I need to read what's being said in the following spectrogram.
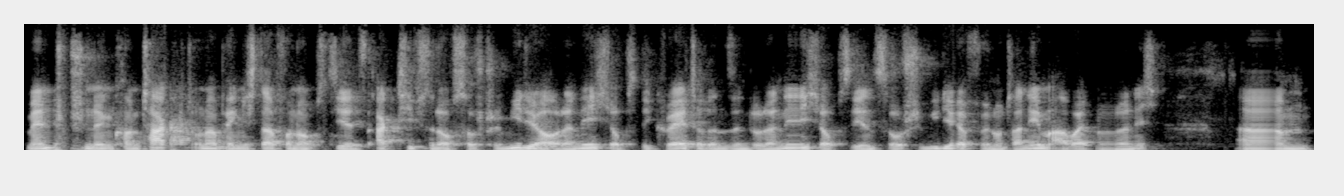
Menschen in Kontakt, unabhängig davon, ob sie jetzt aktiv sind auf Social Media oder nicht, ob sie Creatorin sind oder nicht, ob sie in Social Media für ein Unternehmen arbeiten oder nicht. Ähm,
